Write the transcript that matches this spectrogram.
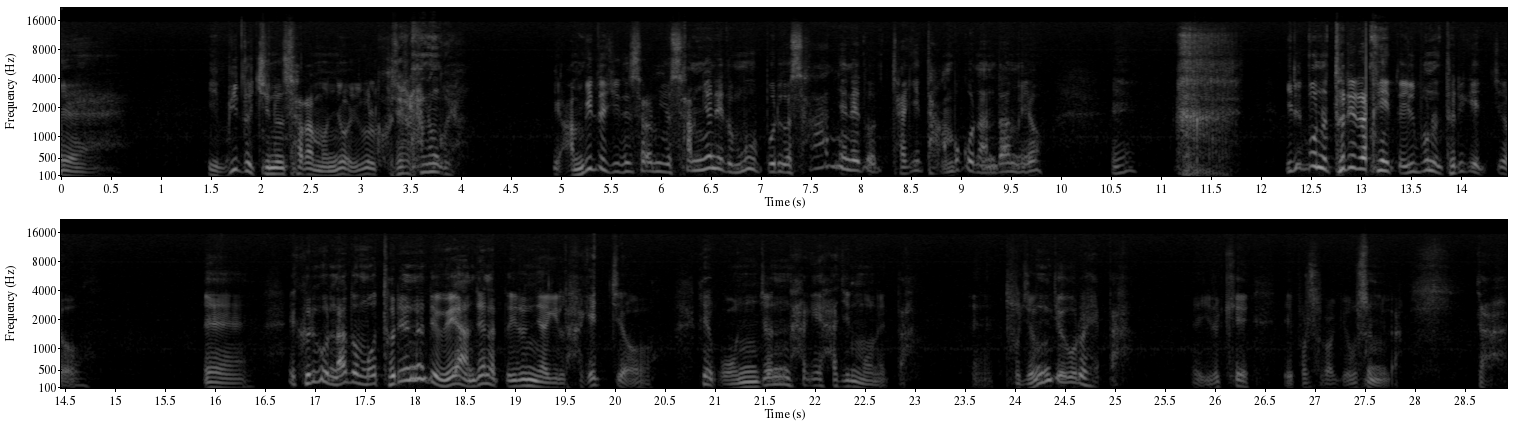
예, 이 믿어지는 사람은요 이걸 그대로 하는 거예요. 이안 믿어지는 사람이 3년에도 묵버리고 4년에도 자기 다 먹고 난 다음에요. 예? 하, 일부는 드리라 하니 또 일부는 드리겠죠. 예. 그리고 나도 뭐 드렸는데 왜 안 되나 또 이런 이야기를 하겠죠. 그냥 온전하게 하진 못했다. 예, 부정적으로 했다. 예, 이렇게 예, 볼 수밖에 없습니다. 자,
